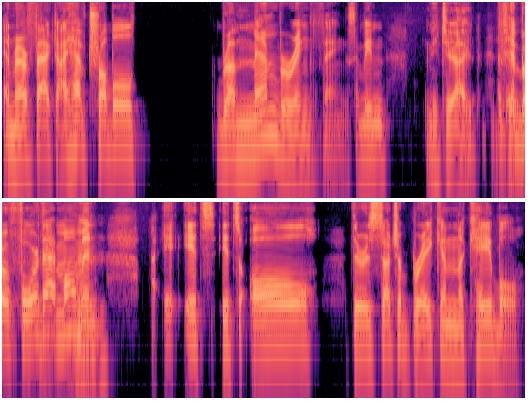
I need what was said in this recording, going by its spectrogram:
And matter of fact, I have trouble remembering things. I mean, Me too. I, before that moment, i- it's it's all there is such a break in the cable.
